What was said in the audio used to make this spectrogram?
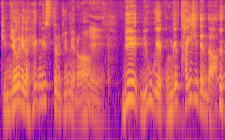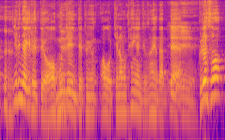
김정은이가 핵 리스트를 주면은 예. 예. 미 미국에 공격 타깃이 된다 이런 이야기를 했대요. 문재인 대통령하고 지난번 평양 정상회담 때. 예, 예, 예. 그래서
